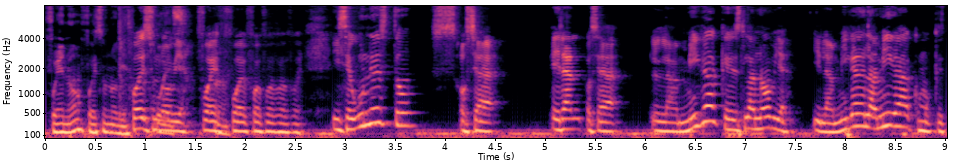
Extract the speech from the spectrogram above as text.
Fue, ¿no? Fue su novia. Fue su Pues. novia. Fue, Ah. fue, fue, fue, fue, fue. Y según esto, o sea, eran, o sea, la amiga que es la novia y la amiga de la amiga como que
